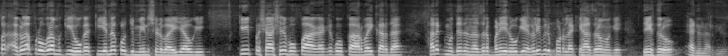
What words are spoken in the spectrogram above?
ਪਰ ਅਗਲਾ ਪ੍ਰੋਗਰਾਮ ਕੀ ਹੋਊਗਾ, ਕੀ ਇਹਨਾਂ ਕੋਲ ਜ਼ਮੀਨ ਛਡਵਾਈ ਜਾਊਗੀ, ਕੀ ਪ੍ਰਸ਼ਾਸਨ ਵਿਭਾਗ ਹੈ ਕਿ ਕੋਈ ਕਾਰਵਾਈ ਕਰਦਾ ਹੈ ਹਰ ਇੱਕ ਮੁੱਦੇ ਤੇ ਨਜ਼ਰ ਬਣੀ ਰਹੂਗੀ। ਅਗਲੀ ਵੀ ਰਿਪੋਰਟ ਲੈ ਕੇ ਹਾਜ਼ਰ ਹੋਵਾਂਗੇ। ਦੇਖਦੇ ਰਹੋ ਐਨਐਨਆਰ ਨਿਊਜ਼।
